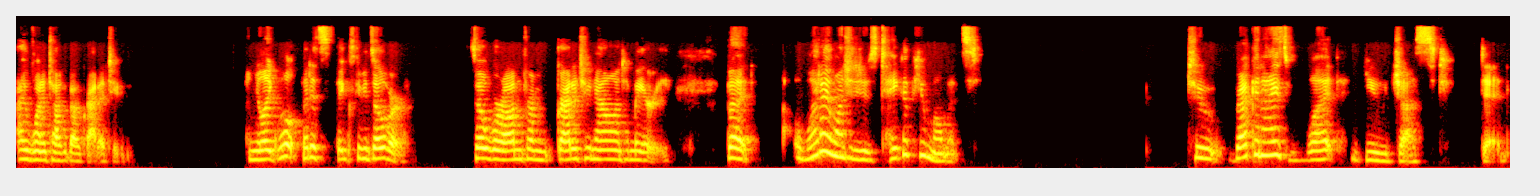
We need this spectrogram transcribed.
I want to talk about gratitude. And you're like, well, but it's Thanksgiving's over. So we're on from gratitude now onto Mary. But what I want you to do is take a few moments to recognize what you just did,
